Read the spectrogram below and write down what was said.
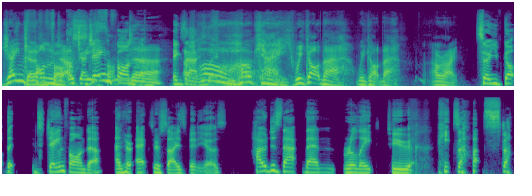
Jane Jennifer Fonda. Fox. Oh, oh, Jane Jane Fonda. Fonda. Exactly. Oh, okay. We got there. We got there. All right. So you've got the it's Jane Fonda and her exercise videos. How does that then relate to Pizza Hut stuffed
